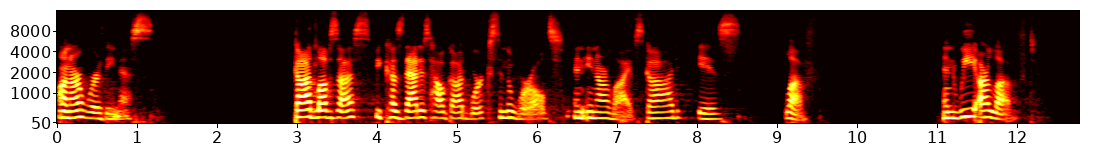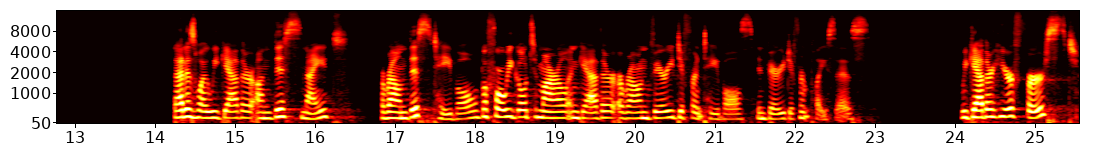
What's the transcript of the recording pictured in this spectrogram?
on our worthiness. God loves us because that is how God works in the world and in our lives. God is love. And we are loved. That is why we gather on this night around this table before we go tomorrow and gather around very different tables in very different places. We gather here first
